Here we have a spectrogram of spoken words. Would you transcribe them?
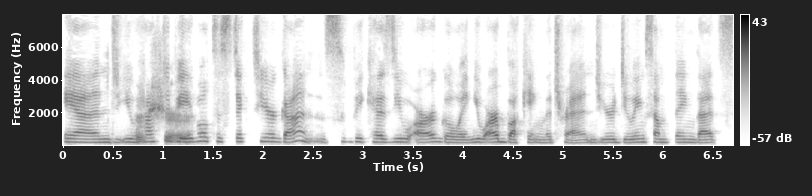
And you for have sure. to be able to stick to your guns because you are going, you are bucking the trend. You're doing something that's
